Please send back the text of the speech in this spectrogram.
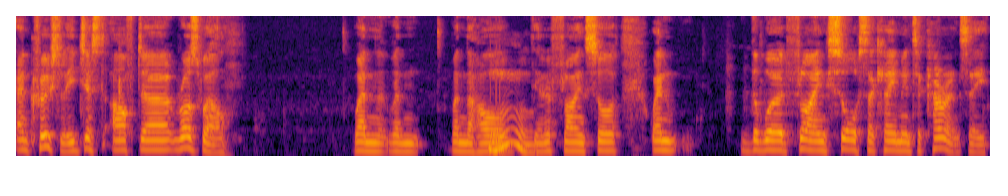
and crucially, just after Roswell, when when when the whole Mm. you know flying saucer when the word flying saucer came into currency,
